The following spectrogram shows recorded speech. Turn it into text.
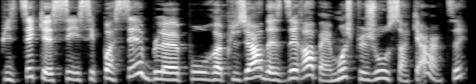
puis tu sais, que c'est possible pour euh, plusieurs de se dire « Ah, ben moi, je peux jouer au soccer », tu sais.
